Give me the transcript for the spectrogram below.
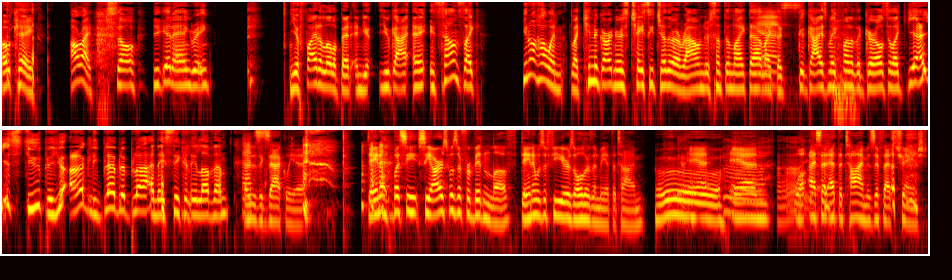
okay. All right. So you get angry. You fight a little bit and you you got and it, it sounds like you know how when like kindergartners chase each other around or something like that? Like the g- guys make fun of the girls. They're like yeah you're stupid. You're ugly. Blah blah blah. And they secretly love them. That's- exactly it. Dana, but see, see, ours was a forbidden love. Dana was a few years older than me at the time, Ooh. and and well, I said at the time as if that's changed.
